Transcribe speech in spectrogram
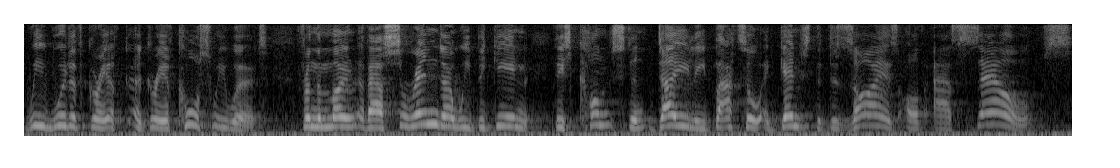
We would agree, agree, of course we would. From the moment of our surrender, we begin this constant daily battle against the desires of ourselves,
